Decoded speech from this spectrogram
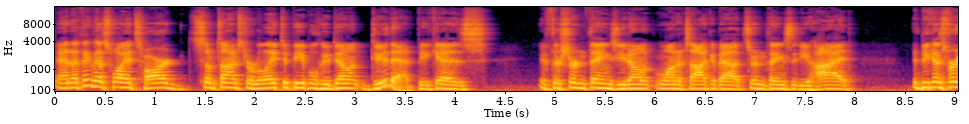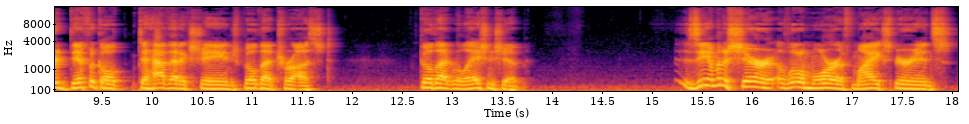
And I think that's why it's hard sometimes to relate to people who don't do that because if there's certain things you don't want to talk about, certain things that you hide, it becomes very difficult to have that exchange, build that trust, build that relationship. Z, I'm going to share a little more of my experience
